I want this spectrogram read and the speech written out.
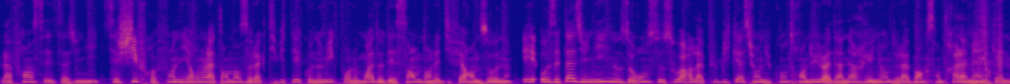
la France et les États-Unis. Ces chiffres fourniront la tendance de l'activité économique pour le mois de décembre dans les différentes zones. Et aux États-Unis, nous aurons ce soir la publication du compte-rendu de la dernière réunion de la Banque centrale américaine.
